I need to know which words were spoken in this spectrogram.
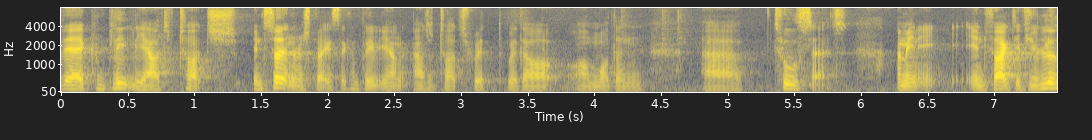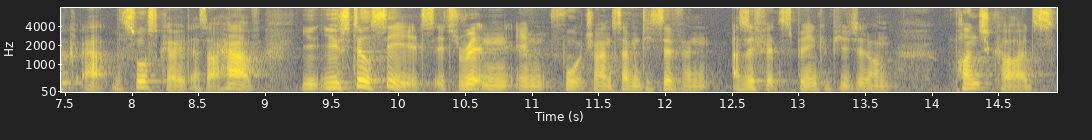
they're completely out of touch, in certain respects, they're completely out of touch with, with our, our modern uh, tool set. I mean, in fact, if you look at the source code, as I have, you, you still see it's, it's written in Fortran 77 as if it's being computed on punch cards,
